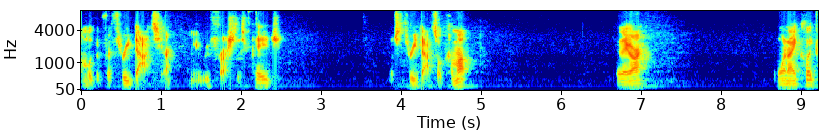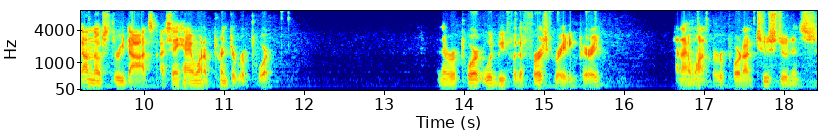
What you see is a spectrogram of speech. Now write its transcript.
I'm looking for three dots here. Let me refresh this page. Those three dots will come up. There they are. When I click on those three dots, I say, hey, I want to print a report. And the report would be for the first grading period. And I want a report on two students.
